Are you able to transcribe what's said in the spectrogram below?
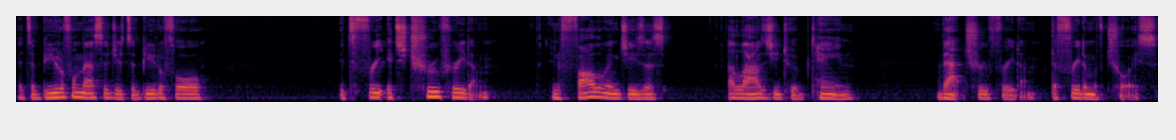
It's a beautiful message. It's a beautiful, it's free, it's true freedom. And following Jesus allows you to obtain that true freedom, the freedom of choice.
